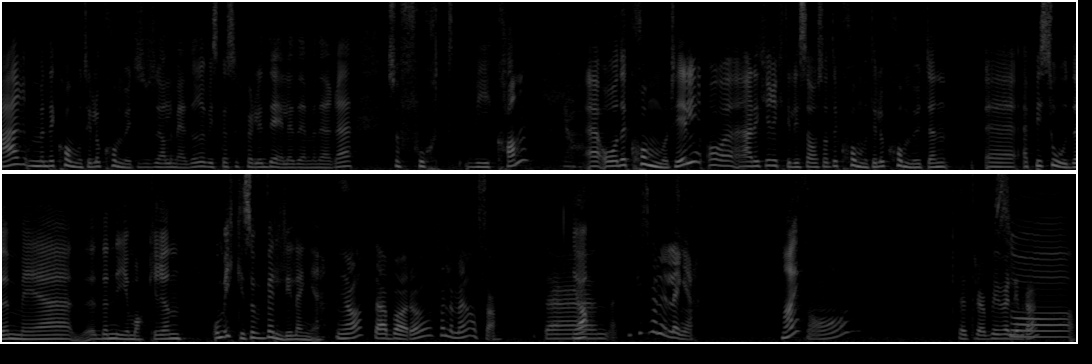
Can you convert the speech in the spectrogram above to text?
er, men det kommer til å komme ut i sosiale medier. og Vi skal selvfølgelig dele det med dere så fort vi kan. Ja. og det kommer til, og er det ikke riktig Lisa også, at det kommer til å komme ut en eh, episode med den nye makkeren om ikke så veldig lenge. Ja, det er bare å følge med, altså. Det er Ja. ikke så veldig lenge. Nei. Så det tror jeg blir veldig så bra.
